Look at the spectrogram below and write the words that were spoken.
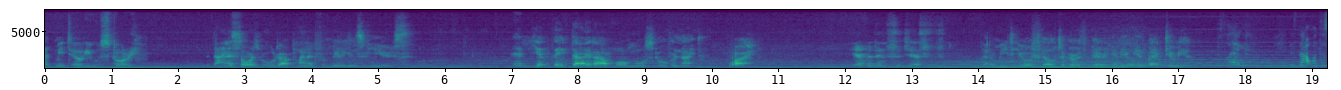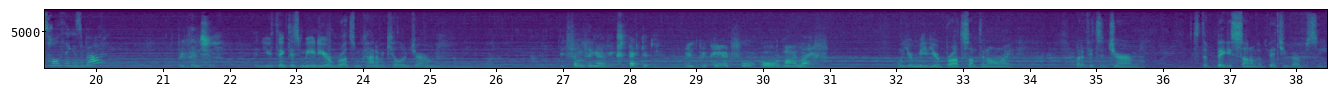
Let me tell you a story. The dinosaurs ruled our planet for millions of years. And yet they died out almost overnight. Why? The evidence suggests that a meteor fell to Earth bearing an alien bacteria. Plague? Is that what this whole thing is about? Prevention. And you think this meteor brought some kind of a killer germ? It's something I've expected and prepared for all my life. Well, your meteor brought something, all right. But if it's a germ, it's the biggest son of a bitch you've ever seen.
